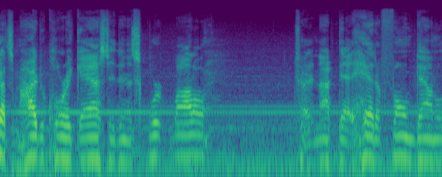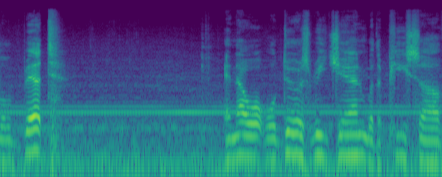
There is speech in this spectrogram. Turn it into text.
Got some hydrochloric acid in a squirt bottle. Try to knock that head of foam down a little bit. And now what we'll do is reach in with a piece of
